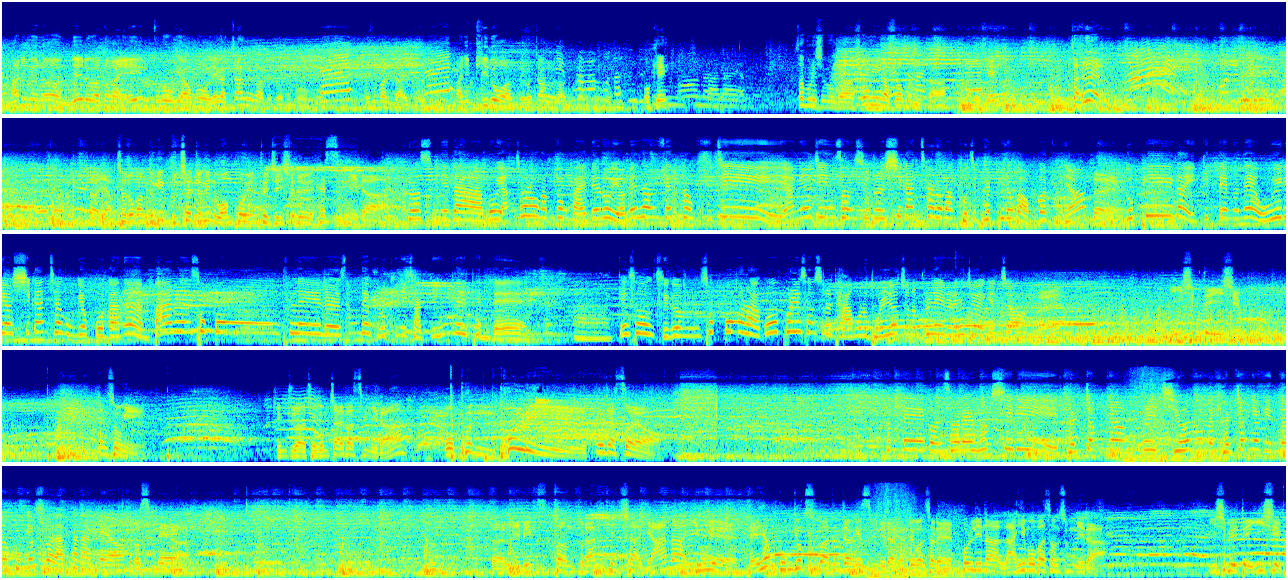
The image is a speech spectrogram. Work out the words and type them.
아니면은 얘를 갖다가 A로 들어오게 하고 얘가 짝을 가도 되는 거고. 네. 무슨 말인지 알죠? 네. 아니 B로 와도 되고 짝을 가도 되고. 오케이. 많아요. 서브 리시브가 송이가 서브니까. 오케이. 자, 해! 자, 양철호 감독이 구체적인 원포인트 지시를 했습니다. 그렇습니다. 뭐 양철호 감독 말대로 염혜선 센터 굳이 양효진 선수를 시간차로만 고집할 필요가 없거든요. 네. 높이가 있기 때문에 오히려 시간차 공격보다는 빠른 속공 플레이를 상대 브로킹이 잡기 힘들 텐데 아, 계속 지금 속공을 하고 폴리 선수를 다음으로 돌려주는 플레이를 해줘야겠죠. 네. 20대 20. 한송이. 김주아 조금 짧았습니다. 오픈 폴리 꽂았어요. 현대건설에 확실히 결정력을 지어주는 결정력 있는 공격수가 나타났네요. 그렇습니다. 네. 자, 리빙스턴, 브란키차, 야나 이후에 대형 공격수가 등장했습니다. 현대건설의 폴리나 라히모바 선수입니다. 21대 20.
